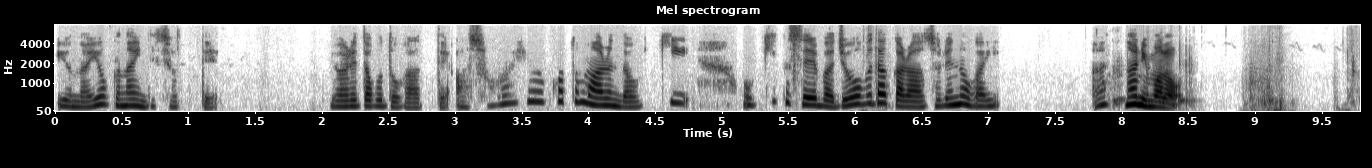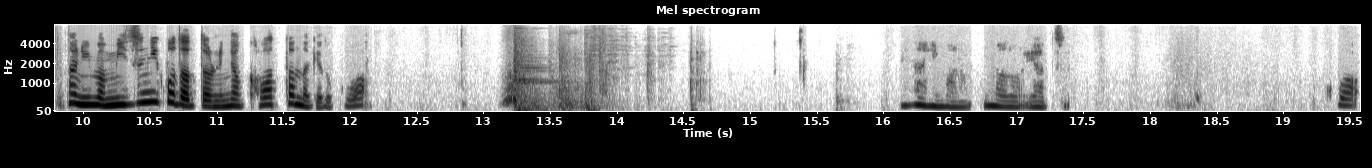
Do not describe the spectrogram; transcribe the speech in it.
いうのは良くないんですよって言われたことがあって、あ、そういうこともあるんだ。大きい、大きくすれば丈夫だから、それの方がいい。え？何今の？何今水2個だったのになんか変わったんだけど、怖っ。え？何今の？今のやつ。怖っ。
